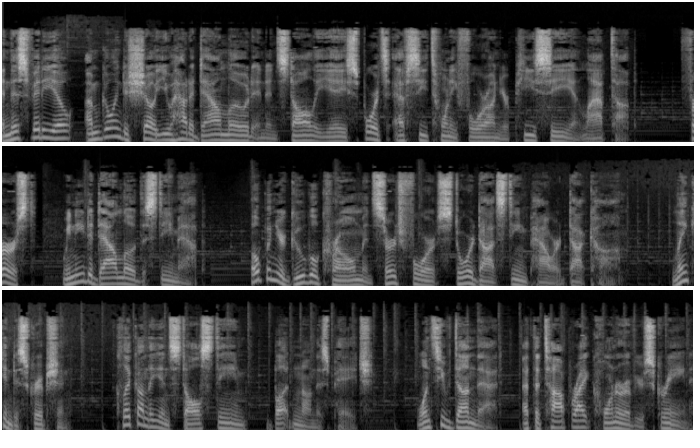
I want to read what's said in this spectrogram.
In this video, I'm going to show you how to download and install EA Sports FC 24 on your PC and laptop. First, we need to download the Steam app. Open your Google Chrome and search for store.steampowered.com. Link in description. Click on the Install Steam button on this page. Once you've done that, at the top right corner of your screen,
